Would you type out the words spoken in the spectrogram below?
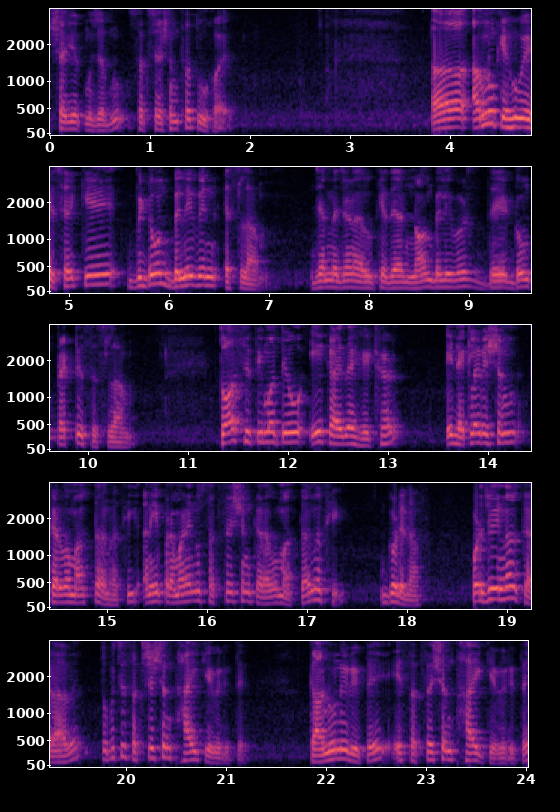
શરિયત મુજબનું સક્સેશન થતું હોય. આમનું કહેવું એ છે કે we don't believe in Islam જેમ મેં જણાવ્યું કે they are non believers they don't practise Islam તો આ સ્થિતિમાં તેઓ એ કાયદા હેઠળ એ ડેક્લેરેશન કરવા માગતા નથી અને એ પ્રમાણેનું સક્સેશન કરાવવા માગતા નથી. ગુડ ઇનફ પણ જો એ ન કરાવે, તો પછી સક્સેશન થાય કેવી રીતે? કાનૂની રીતે એ સક્સેશન થાય કેવી રીતે?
